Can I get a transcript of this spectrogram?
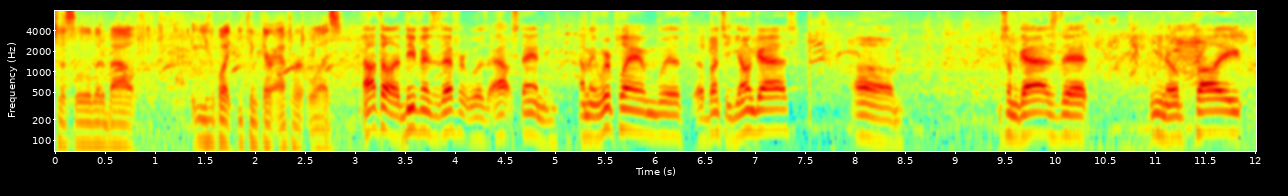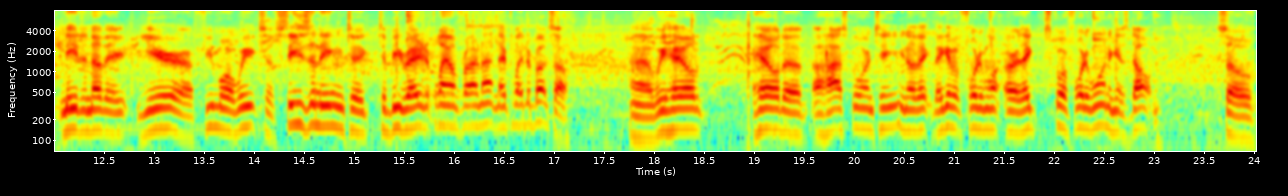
to us a little bit about what you think their effort was. I thought the defense's effort was outstanding. I mean, we're playing with a bunch of young guys, um, some guys that you know, probably need another year or a few more weeks of seasoning to, to be ready to play on Friday night, and they played their butts off. Uh, we held held a, a high scoring team. You know, they, they give up 41 or they score 41 against Dalton. So,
